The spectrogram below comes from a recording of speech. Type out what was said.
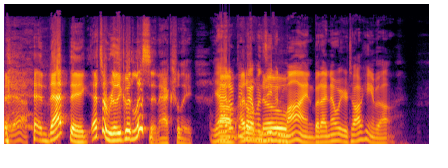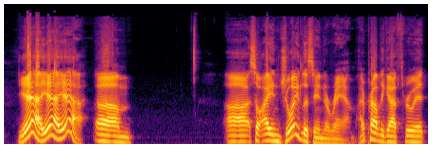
Yeah. and that thing, that's a really good listen, actually. Yeah, I Um, don't think I that don't one's know- even mine, but I know what you're talking about. Yeah, yeah, yeah. Um, uh, so I enjoyed listening to Ram. I probably got through it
